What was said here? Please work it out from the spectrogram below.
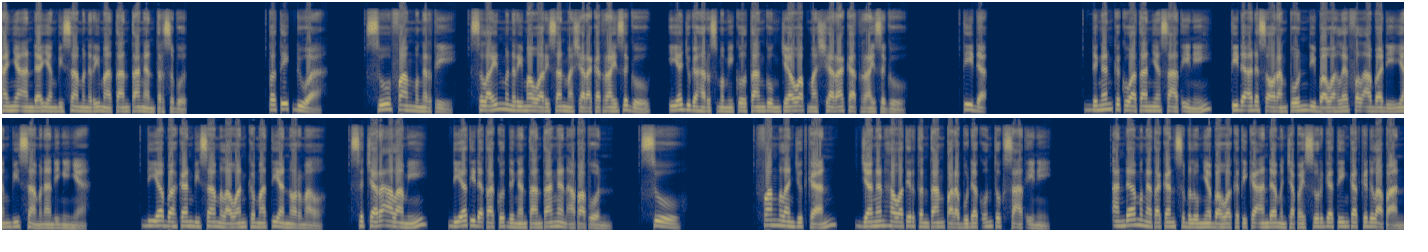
hanya Anda yang bisa menerima tantangan tersebut. Petik 2. Su Fang mengerti. Selain menerima warisan masyarakat Raisegu, ia juga harus memikul tanggung jawab masyarakat Raisegu. Tidak. Dengan kekuatannya saat ini, tidak ada seorang pun di bawah level abadi yang bisa menandinginya. Dia bahkan bisa melawan kematian normal. Secara alami, dia tidak takut dengan tantangan apa pun. Su. Fang melanjutkan, jangan khawatir tentang para budak untuk saat ini. Anda mengatakan sebelumnya bahwa ketika Anda mencapai surga tingkat ke-8,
